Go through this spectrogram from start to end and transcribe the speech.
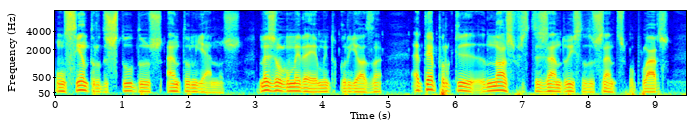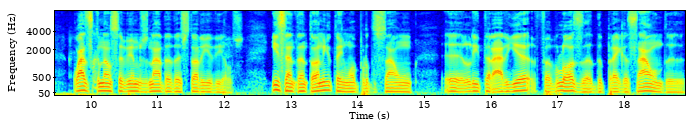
um centro de estudos antonianos. Mas julgo uma ideia muito curiosa, até porque nós festejando isto dos santos populares, quase que não sabemos nada da história deles. E Santo António tem uma produção eh, literária fabulosa, de pregação, de,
